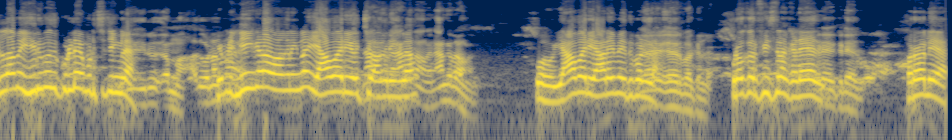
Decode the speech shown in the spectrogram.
எல்லாமே இருபதுக்குள்ளே முடிச்சிட்டீங்களா? ஆமா. அது எப்படி நீங்களா வாங்குனீங்களா வியாபாரி வச்சு வாங்குனீங்களா? நாங்க தான் ஓ வியாபாரி யாரையுமே இது பண்ணல? புரோக்கர் ஃபீஸ் எல்லாம் கிடையாது கிடையாது. பரவாயில்லையா.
